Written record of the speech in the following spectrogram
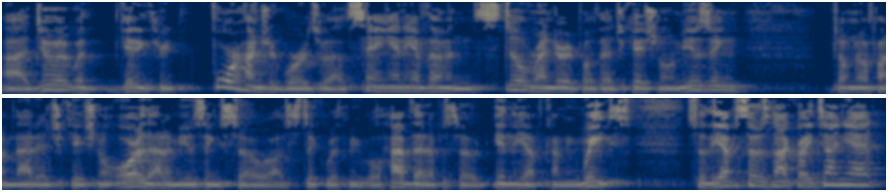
Uh, do it with getting through 400 words without saying any of them and still render it both educational and amusing. Don't know if I'm that educational or that amusing, so uh, stick with me. We'll have that episode in the upcoming weeks. So the episode is not quite done yet.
